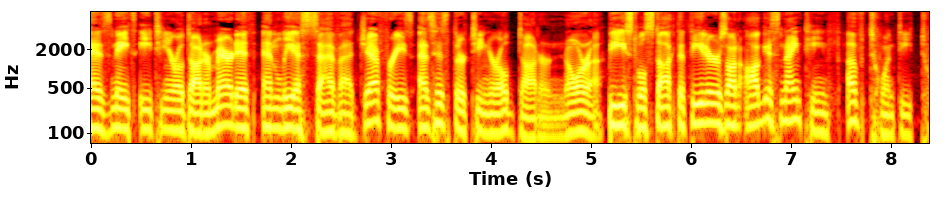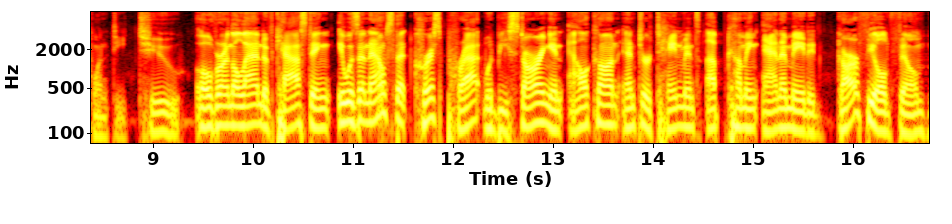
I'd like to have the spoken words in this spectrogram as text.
as Nate's 18 year old daughter Meredith, and Leah Sava Jeffries as his 13 year old daughter Nora. Beast will stock the theaters on August 19th of 2022. Over in the land of casting, it was announced that Chris Pratt would be starring in Alcon Entertainment's upcoming animated Garfield film,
